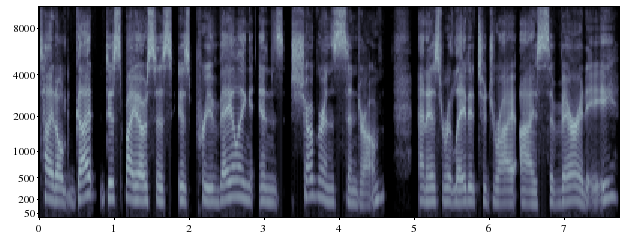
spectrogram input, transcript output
titled Gut Dysbiosis is Prevailing in Sjogren's Syndrome and is Related to Dry Eye Severity,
